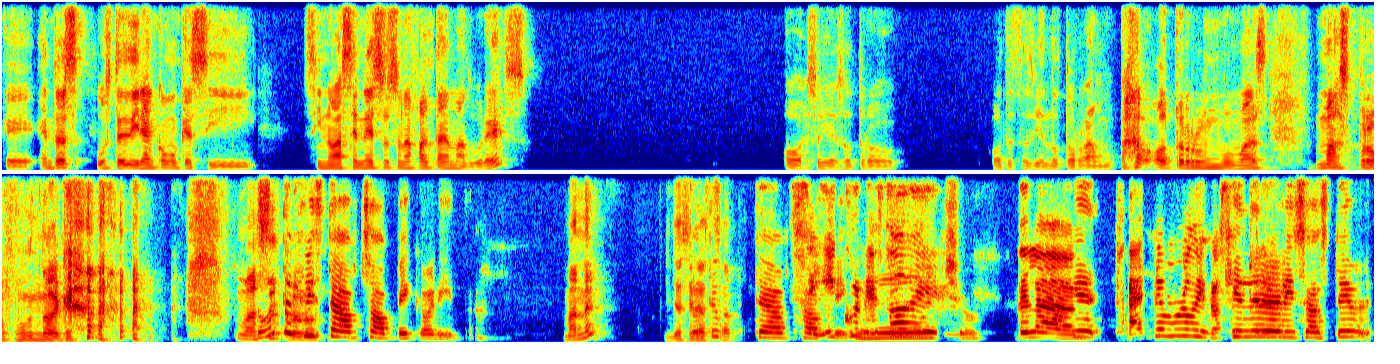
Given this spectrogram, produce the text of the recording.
que, entonces, ustedes dirían como que si, si no hacen eso es una falta de madurez, o eso ya es otro, o te estás yendo otro, ramo- otro rumbo más, más profundo acá. Más Tú te fuiste off topic ahorita. ¿Mande? ¿Ya se te Sí, con esto de- la Platinum Rule y no sé qué. Generalizaste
